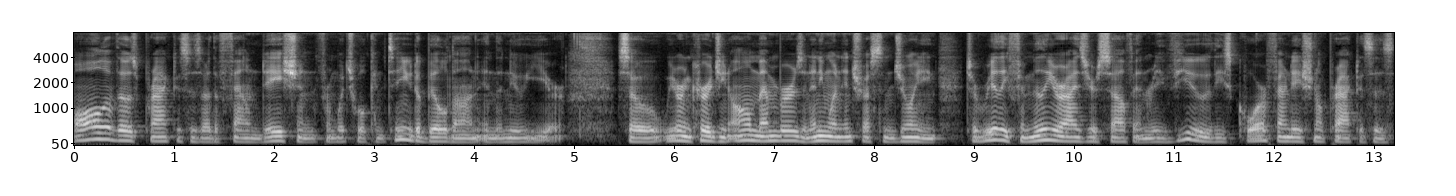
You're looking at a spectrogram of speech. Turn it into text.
All of those practices are the foundation from which we'll continue to build on in the new year. So, we are encouraging all members and anyone interested in joining to really familiarize yourself and review these core foundational practices,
